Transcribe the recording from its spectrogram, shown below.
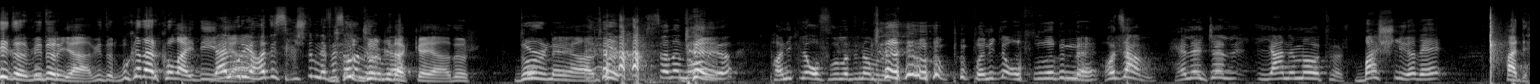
Bir dur bir dur ya bir dur. Bu kadar kolay değil Gel ya. buraya hadi sıkıştım nefes Dur, alamıyorum dur bir ya. dakika ya dur. Dur ne ya dur. Sana ne oluyor? Panikle ofluladın amına. Panikle ofluladın ne? Hocam hele gel yanıma otur. Başlıyor ve hadi.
